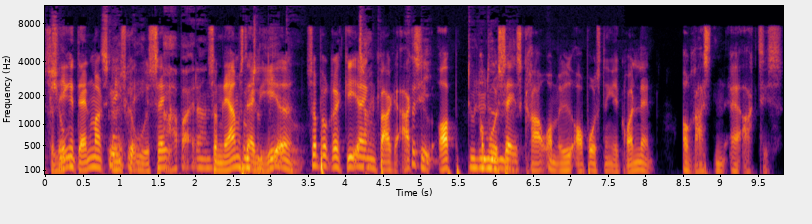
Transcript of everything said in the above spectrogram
Så længe Danmark ønsker USA som nærmeste allierede, så bør regeringen bakke aktivt op om USA's krav om øget oprustning i Grønland og resten af Arktis.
